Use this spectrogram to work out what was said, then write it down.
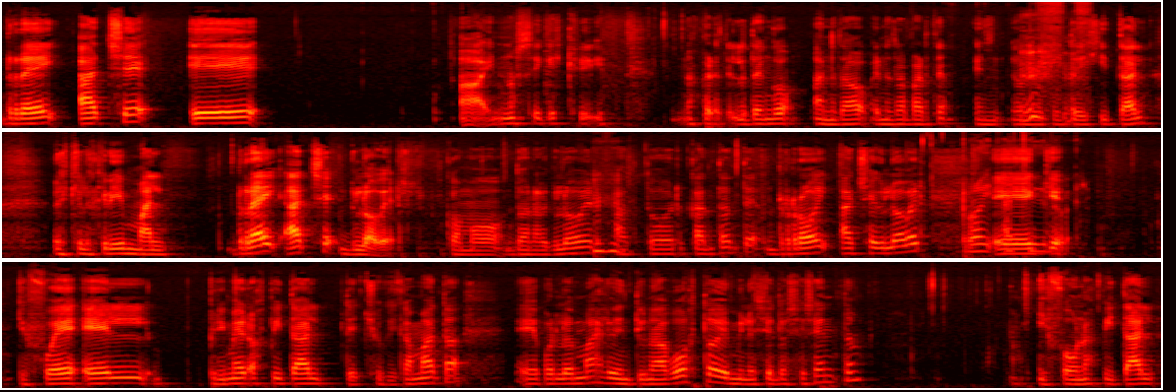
Rey H. E. Ay, no sé qué escribí. No, espérate, lo tengo anotado en otra parte, en otro punto digital. Es que lo escribí mal. Ray H. Glover, como Donald Glover, actor, cantante. Roy H. Glover, Roy eh, H. que, Glover. que fue el primer hospital de Chuquicamata, eh, por lo demás, el 21 de agosto de 1960. Y fue un hospital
